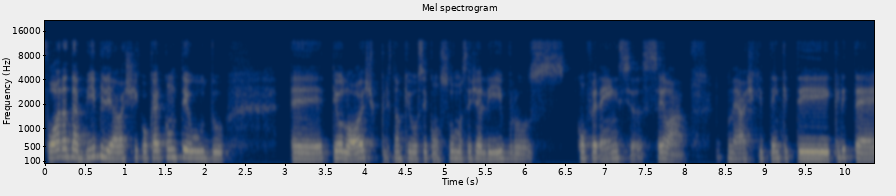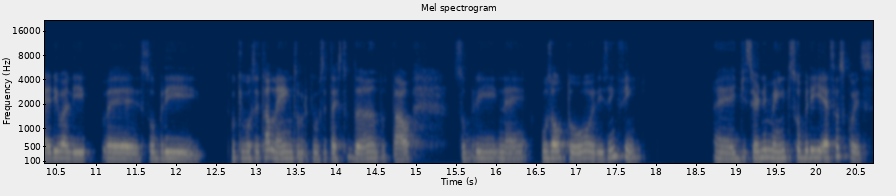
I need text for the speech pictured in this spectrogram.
fora da Bíblia, eu acho que qualquer conteúdo é, teológico, cristão que você consuma, seja livros, conferências, sei lá, né? Acho que tem que ter critério ali é, sobre o que você está lendo, sobre o que você está estudando, tal, sobre, né, os autores, enfim, é, discernimento sobre essas coisas.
